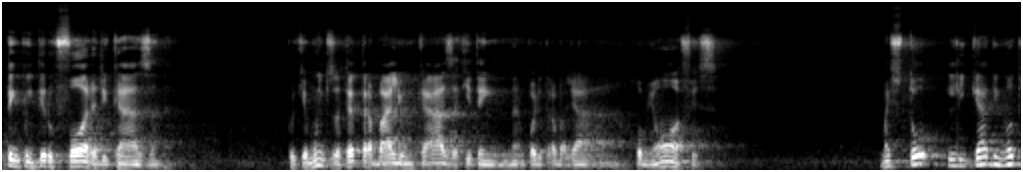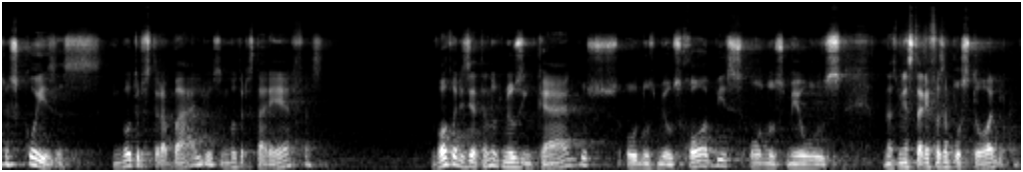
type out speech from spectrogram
tempo inteiro fora de casa, porque muitos até trabalham em casa, aqui tem, né, pode trabalhar home office, mas estou ligado em outras coisas, em outros trabalhos, em outras tarefas. Volto a dizer, até nos meus encargos, ou nos meus hobbies, ou nos meus, nas minhas tarefas apostólicas.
